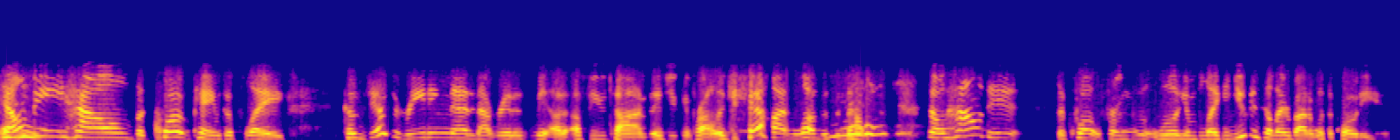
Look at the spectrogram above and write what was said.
tell me how the quote came to play because just reading that, and I read it a, a few times, as you can probably tell, I love this about. so, how did the quote from William Blake, and you can tell everybody what the quote is.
